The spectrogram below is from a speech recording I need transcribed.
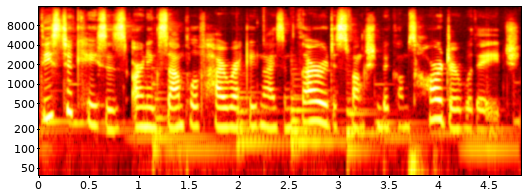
These two cases are an example of how recognizing thyroid dysfunction becomes harder with age.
